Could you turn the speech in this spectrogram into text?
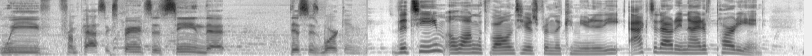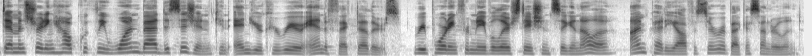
we've, from past experiences, seen that this is working. The team, along with volunteers from the community, acted out a night of partying, demonstrating how quickly one bad decision can end your career and affect others. Reporting from Naval Air Station Sigonella, I'm Petty Officer Rebecca Sunderland.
